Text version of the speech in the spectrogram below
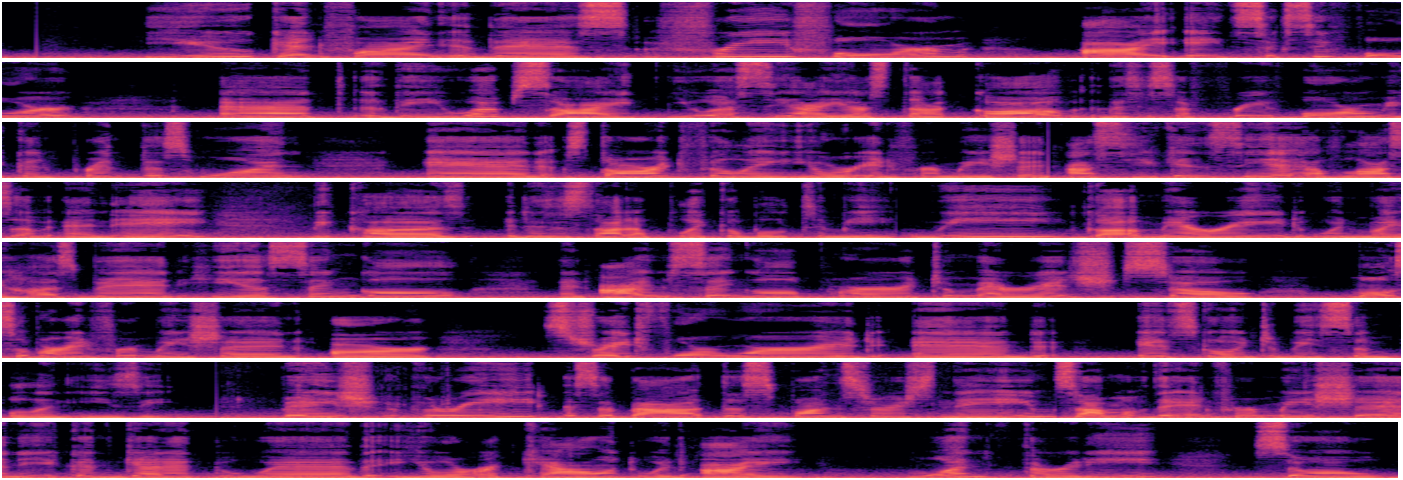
You can find this free form I-864 at the website uscis.gov. This is a free form. You can print this one and start filling your information. As you can see, I have lots of NA because this is not applicable to me. We got married with my husband. He is single and I'm single prior to marriage. So most of our information are straightforward and it's going to be simple and easy. Page 3 is about the sponsor's name. Some of the information, you can get it with your account with I-130. So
